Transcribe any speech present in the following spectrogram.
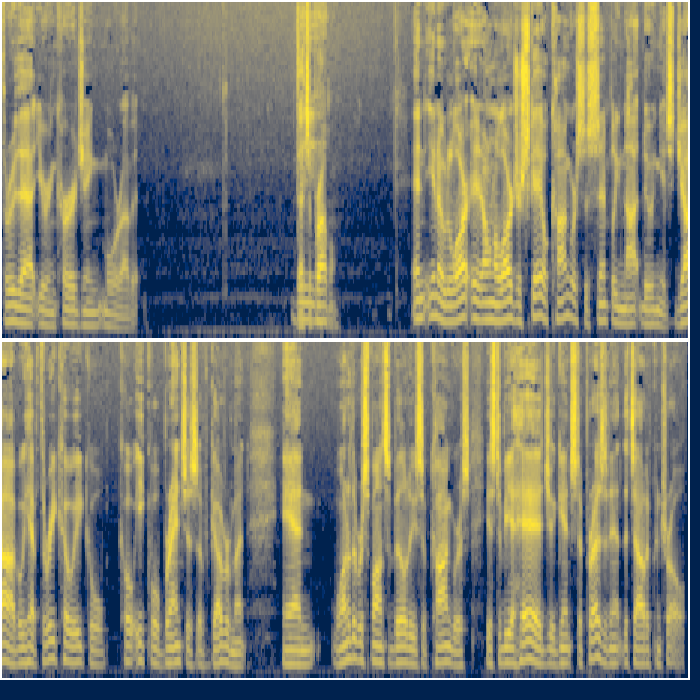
through that you're encouraging more of it. That's the, a problem. And you know, on a larger scale, Congress is simply not doing its job. We have three co-equal co-equal branches of government, and one of the responsibilities of Congress is to be a hedge against a president that's out of control.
